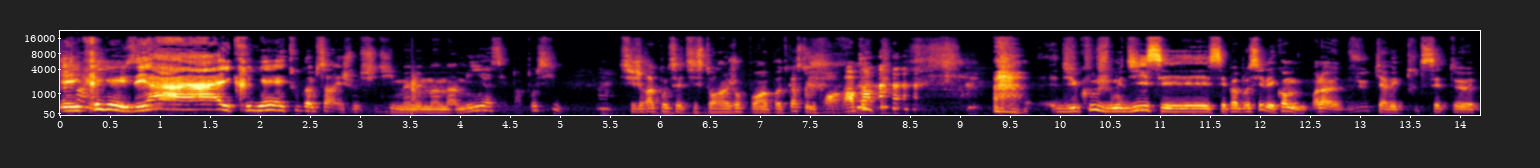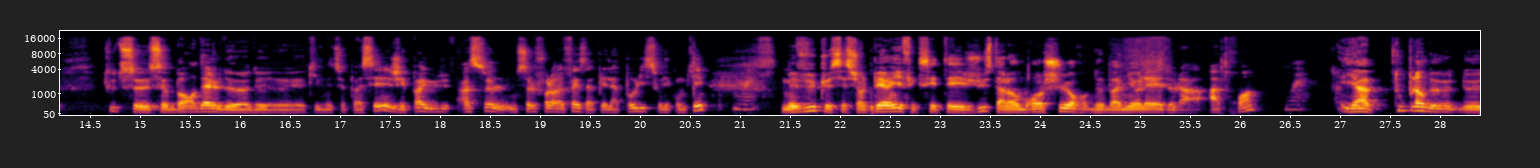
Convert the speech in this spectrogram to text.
et criait, il faisait ah, il criait et tout comme ça. Et je me suis dit, mais mais ma mamie, c'est pas possible. Ouais. Si je raconte cette histoire un jour pour un podcast, on ne croira pas. du coup, je me dis, c'est c'est pas possible. Et comme, voilà, vu qu'avec toute cette. euh, tout ce, ce bordel de, de- qui venait de se passer, j'ai pas eu un seul, une seule fois le réflexe d'appeler la police ou les pompiers. Ouais. Mais vu que c'est sur le périph et que c'était juste à l'embranchure de Bagnolet de la A3, Ouais. il y a tout plein de, de-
